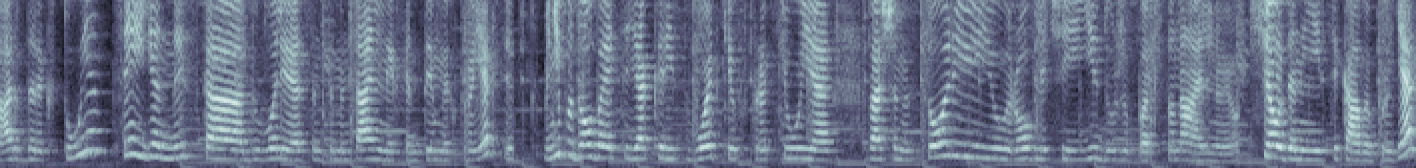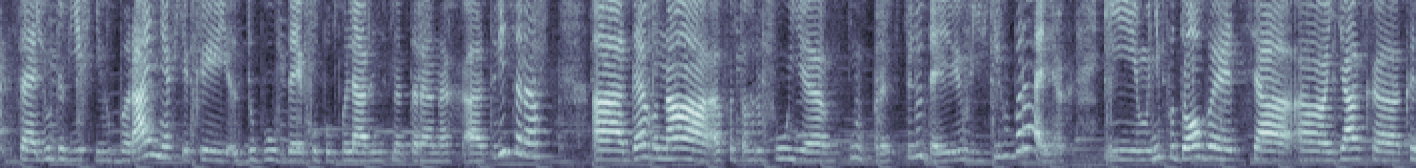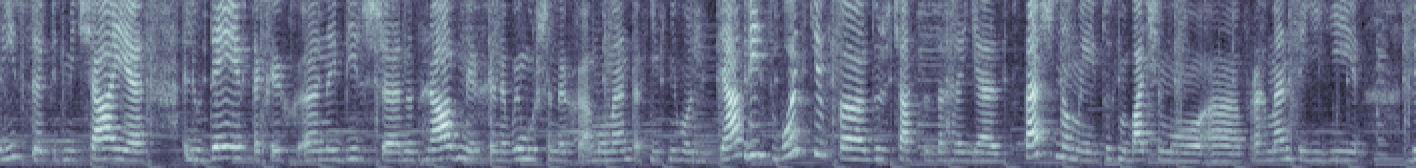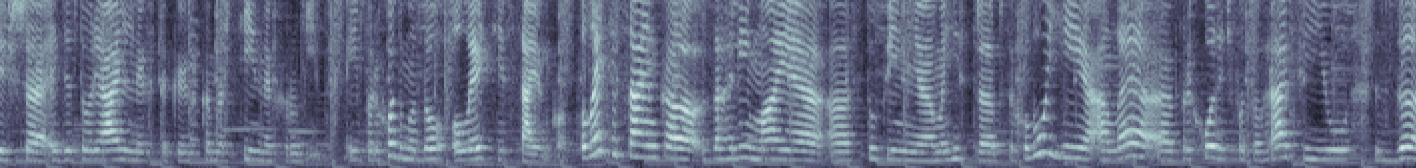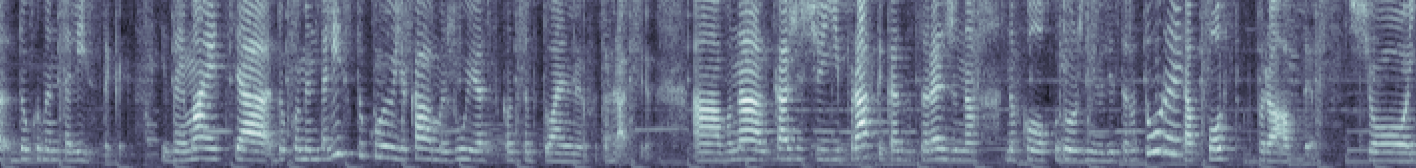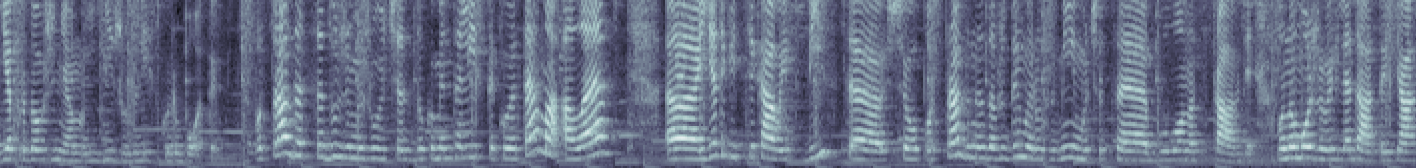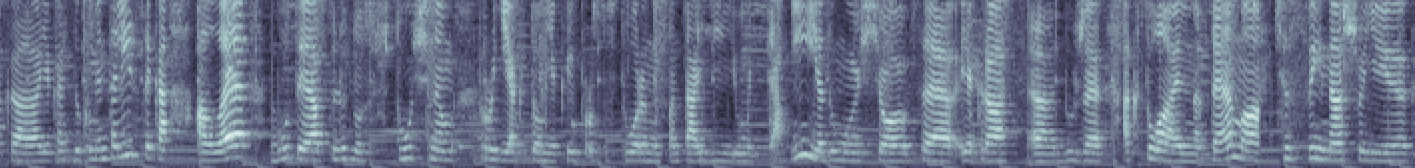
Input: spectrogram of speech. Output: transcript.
арт-директує. Та є низка доволі сентиментальних інтимних проєктів. Мені подобається, як Кріс Войтків працює фешн історією, роблячи її дуже персональною. Ще один її цікавий проєкт це люди в їхніх вбиральнях, який здобув деяку популярність на теренах е, Твіттера, е, де вона фотографує ну, в принципі людей в їхніх вбиральнях. І мені подобається, е, як Кріс підмічає людей в таких е, найбільш е, незграбних, невимушених е, моментах їхнього життя. Кріс Войтків е, дуже часто заграє з фешном, і тут ми бачимо фрагменти її більше едіторіальних таких комерційних робіт. І переходимо до Олесі Саєнко. Олеся Саєнко взагалі має ступінь магістра психології, але приходить фотографію з документалістики і займається документалістикою, яка межує з концептуальною фотографією. А вона каже, що її практика зосереджена навколо художньої літератури та постправди, що є продовженням її журналістської роботи. Постправда це дуже межуюча з документалістикою тема, але е, є такий цікавий твіст, е, що постправда не завжди ми розуміємо, чи це було насправді. Воно може виглядати як е, якась документалістика, але бути абсолютно штучним проєктом, який просто створений фантазією митця. І я думаю, що це якраз е, дуже актуальна тема часи нашої е,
